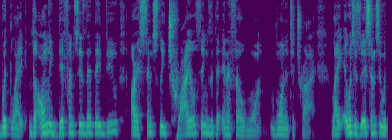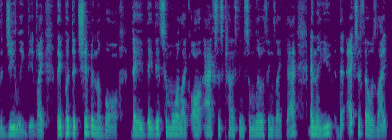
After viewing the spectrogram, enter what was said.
with like the only differences that they do are essentially trial things that the NFL want wanted to try like which is essentially what the G League did like they put the chip in the ball they they did some more like all access kind of things some little things like that and the U, the XFL was like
